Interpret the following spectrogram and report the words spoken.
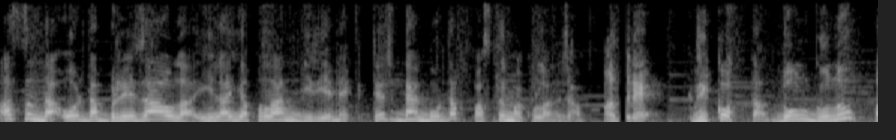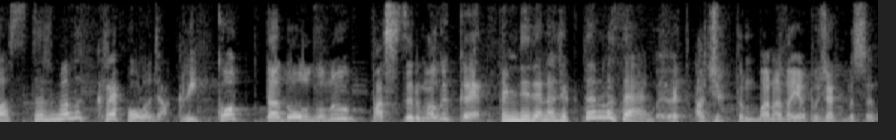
Aslında orada brezaola ile yapılan bir yemektir. Ben burada pastırma kullanacağım. Adı ne? Ricotta, dolgulu pastırmalı krep olacak. Ricotta dolgulu pastırmalı krep. Şimdiden acıktın mı sen? Evet acıktım bana da yapacak mısın?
